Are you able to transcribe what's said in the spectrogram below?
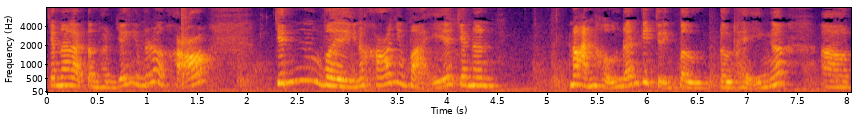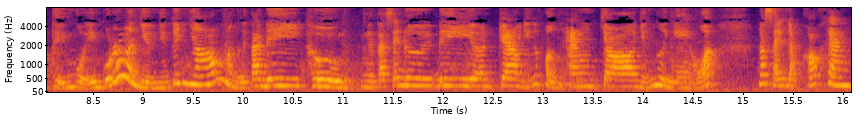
Cho nên là tình hình giới nghiêm rất là khó. Chính vì nó khó như vậy á, cho nên nó ảnh hưởng đến cái chuyện từ từ thiện á. Uh, thiện nguyện của rất là nhiều những cái nhóm mà người ta đi thường người ta sẽ đưa đi uh, trao những cái phần ăn cho những người nghèo á nó sẽ gặp khó khăn.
